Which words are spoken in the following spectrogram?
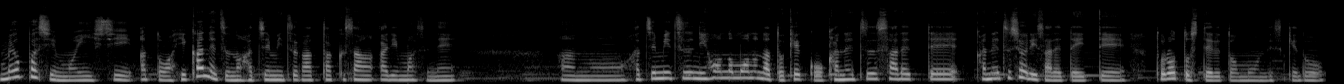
ホメオパシーもいいしあとは非加熱の蜂蜜がたくさんありますね。あの蜂蜜日本のものだと結構加熱されて加熱処理されていてとろっとしてると思うんですけど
